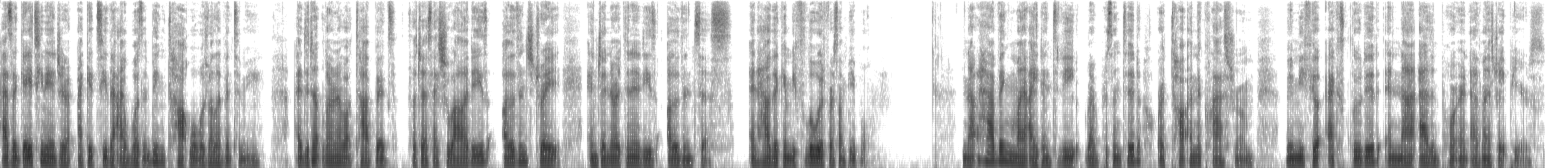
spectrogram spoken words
As a gay teenager, I could see that I wasn't being taught what was relevant to me. I didn't learn about topics such as sexualities other than straight and gender identities other than cis, and how they can be fluid for some people. Not having my identity represented or taught in the classroom made me feel excluded and not as important as my straight peers.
